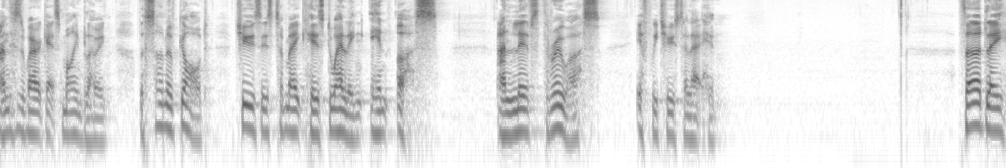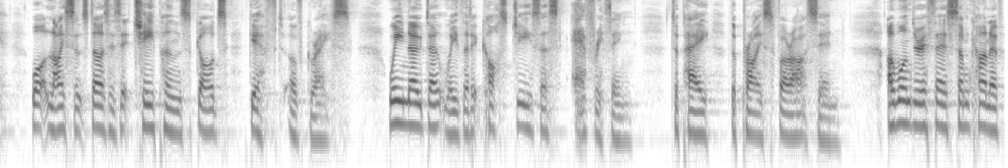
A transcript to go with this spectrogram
and this is where it gets mind blowing the Son of God chooses to make his dwelling in us and lives through us if we choose to let him. Thirdly, what license does is it cheapens God's gift of grace. We know, don't we, that it cost Jesus everything to pay the price for our sin. I wonder if there's some kind of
